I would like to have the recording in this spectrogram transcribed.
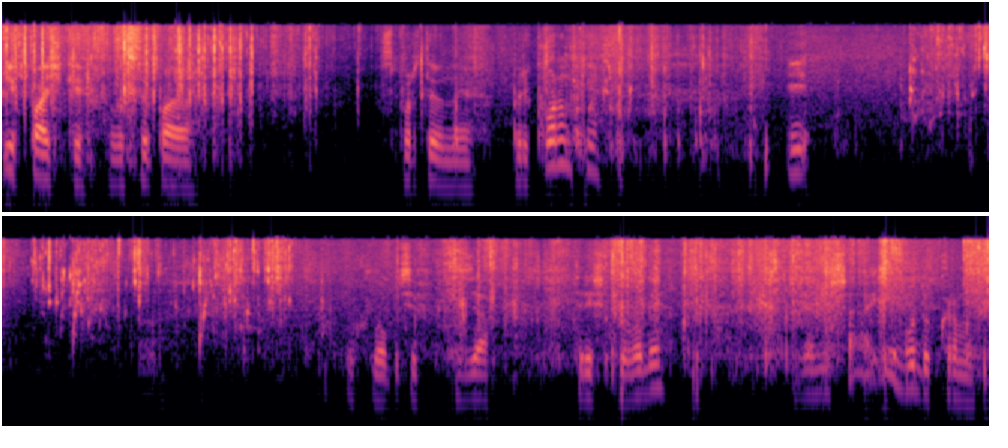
Пів пачки висипаю спортивної прикормки і у хлопців взяв трішки води, замішаю і буду кормити.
